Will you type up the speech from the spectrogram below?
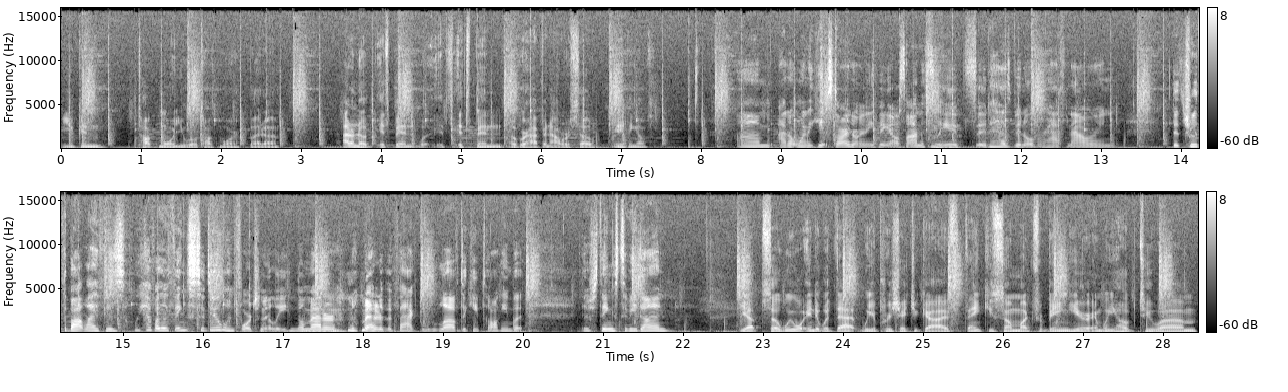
you can talk more. You will talk more, but. Uh, I don't know. It's been it's it's been over half an hour. So anything else? Um, I don't want to get started on anything else. Honestly, Mm-hmm. it's it has been over half an hour, and the truth about life is we have other things to do. Unfortunately, no matter Mm-hmm. no matter the fact, we love to keep talking, but there's things to be done. Yep. So we will end it with that. We appreciate you guys. Thank you so much for being here, and we hope to um,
